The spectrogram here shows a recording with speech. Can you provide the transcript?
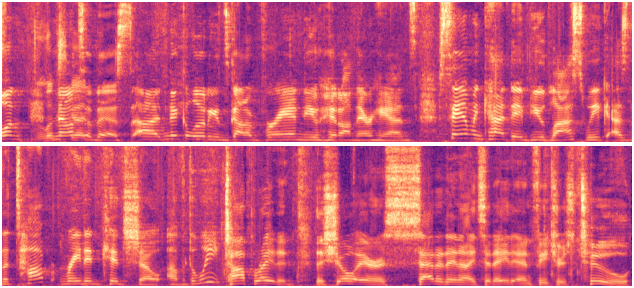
Well, Looks now good. to this. Uh, Nickelodeon's got a brand new hit on their hands. Sam and Cat debuted last week as the top-rated kids show of the week. Top rated. The show airs Saturday nights at 8 and features two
